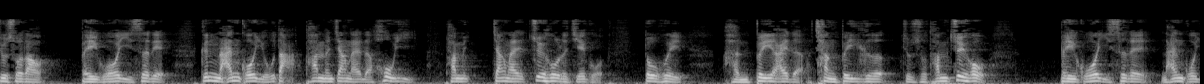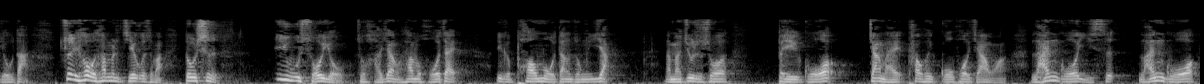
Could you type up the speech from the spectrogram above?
就说到北国以色列跟南国犹大，他们将来的后裔。他们将来最后的结果都会很悲哀的唱悲歌，就是说他们最后北国以色列、南国犹大，最后他们的结果什么？都是一无所有，就好像他们活在一个泡沫当中一样。那么就是说，北国将来他会国破家亡，南国以色南国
